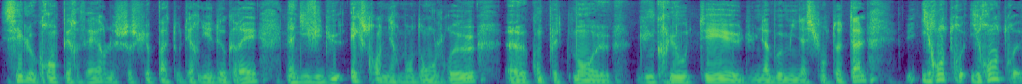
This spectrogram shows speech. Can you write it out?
C'est le grand pervers, le sociopathe au dernier degré, l'individu extraordinairement dangereux, euh, complètement euh, d'une cruauté, d'une abomination totale. Il rentre, il rentre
